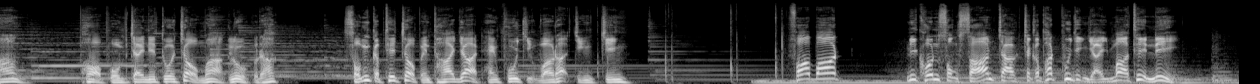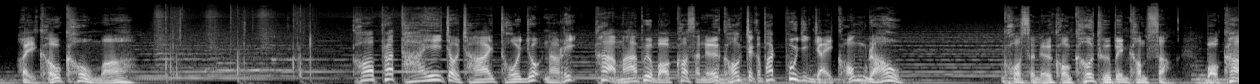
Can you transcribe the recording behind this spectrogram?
าง พ่อภูมิใจในตัวเจ้ามากลูกรัก สมกับที่เจ้าเป็นทายาทแห่งฟูจิวาระจริง ๆ ฟาบาทมีคนส่งสารจากจักรพรรดิผู้ยิ่งใหญ่มาที่นี่ ให้เขาเข้ามา ขอพระไทยเจ้าชายโทโยนาริ ข้ามาเพื่อบอกข้อเสนอของจักรพรรดิผู้ยิ่งใหญ่ของเรา ข้อเสนอของเขาถือเป็นคำสั่ง บอกข้า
